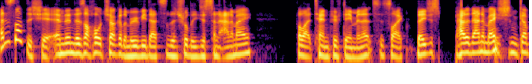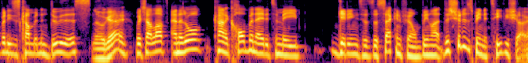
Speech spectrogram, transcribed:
I just love this shit and then there's a whole chunk of the movie that's literally just an anime for like 10 15 minutes. It's like they just had an animation company just come in and do this Okay. which I loved. And it all kind of culminated to me getting to the second film being like this should have just been a TV show.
